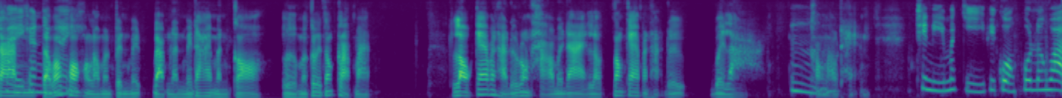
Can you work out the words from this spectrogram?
จรรใช้ย์กันแต่ว่ายังไงพอของเรามันเป็นแบบนั้นไม่ได้มันก็ เออ มันก็เลยต้องกลับมา เราแก้ปัญหาด้วยรองเท้าไม่ได้ เราต้องแก้ปัญหาด้วยเวลาอืมของเราแทน ทีนี้เมื่อกี้พี่กวางพูดเรื่องว่า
